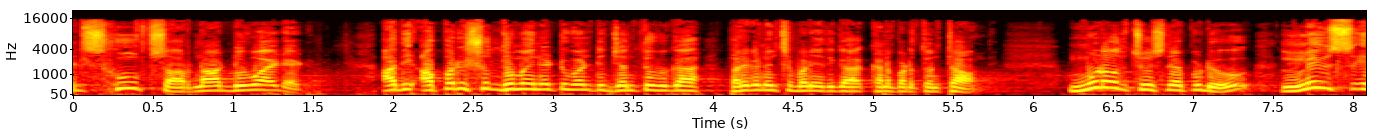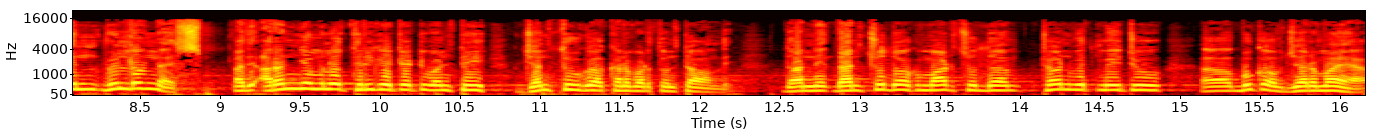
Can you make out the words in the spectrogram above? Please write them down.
its hoofs are not divided అది అపరిశుద్ధమైనటువంటి జంతువుగా పరిగణించబడేదిగా కనపడుతుంటా ఉంది. మూడవది చూసినప్పుడు లివ్స్ ఇన్ విల్డర్నెస్ అది అరణ్యంలో తిరిగేటటువంటి జంతువుగా కనబడుతుంటా ఉంది. దాన్ని దాన్ని చూద్దాం ఒక మాట చూద్దాం. Turn with me to book of Jeremiah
